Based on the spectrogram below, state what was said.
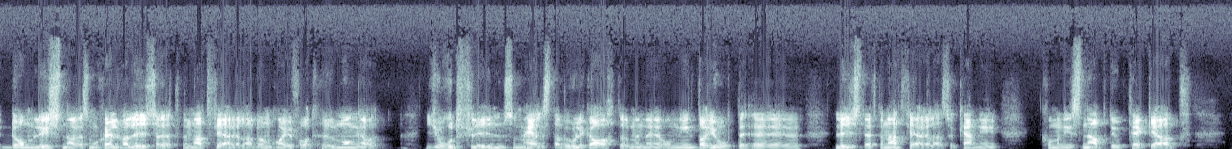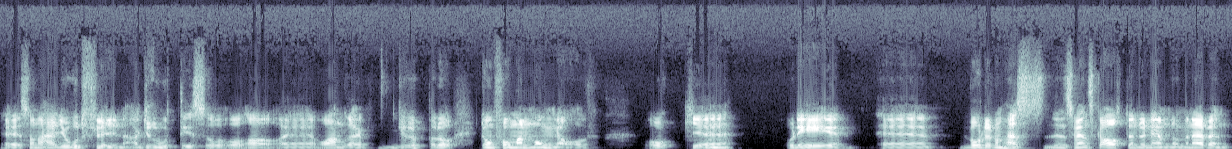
de lyssnare som själva lyser efter nattfjärilar, de har ju fått hur många jordflyn som helst av olika arter, men om ni inte har gjort lyst efter nattfjärilar så kan ni, kommer ni snabbt upptäcka att Eh, sådana här jordflyn, agrotis och, och, eh, och, andra grupper då, de får man många av. Och, eh, mm. och det är eh, både de här, den svenska arten du nämner men även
